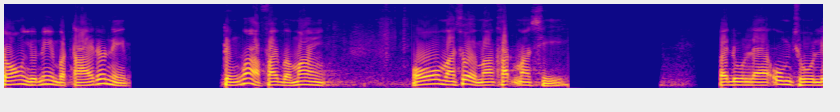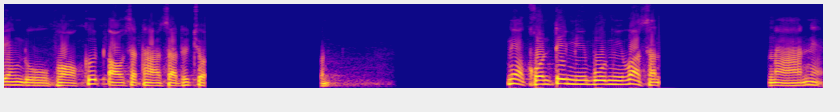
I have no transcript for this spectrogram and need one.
ท้องอยู่นี่บ่ตายแล้วนี่ ถึงว่าไฟบ่ไหม้ โอ้มาช่วยมาคัดมาสี ไปดูแลอุ้มชูเลี้ยงดู พอคืดเอาศรัทธาสาธุชน เนี่ยคนที่มีบุญมีวาสนาเนี่ย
